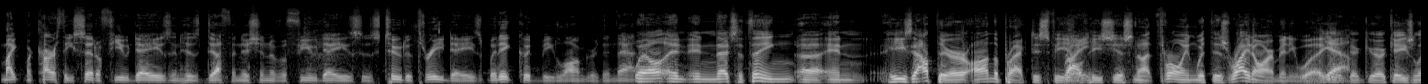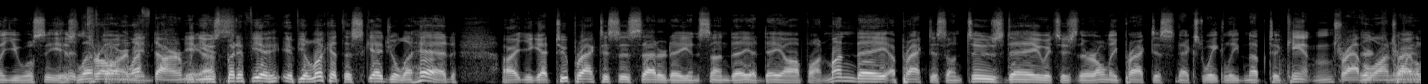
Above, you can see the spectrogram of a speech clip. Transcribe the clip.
Mike McCarthy said a few days, and his definition of a few days is two to three days, but it could be longer than that. Well, and, and that's the thing. Uh, and he's out there on the practice field. Right. He's just not throwing with his right arm anyway. Yeah. Occasionally, you will see his left throwing arm. left in- arm, in yes. use. But if you if you look at the schedule ahead, all right, you got two practices Saturday and Sunday, a day off on Monday, a practice on Tuesday, which is their only practice next week leading up to Canton. Travel They're on traveling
